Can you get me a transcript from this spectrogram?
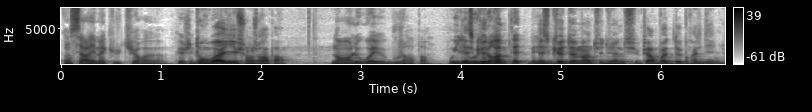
conserver ma culture que j'aime. Ton why, il changera pas Non, le why ne bougera pas. Oui, il évoluera peut-être. Mais... Est-ce que demain, tu deviens une super boîte de branding?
